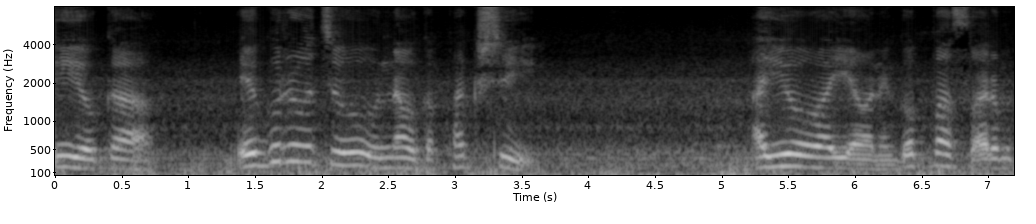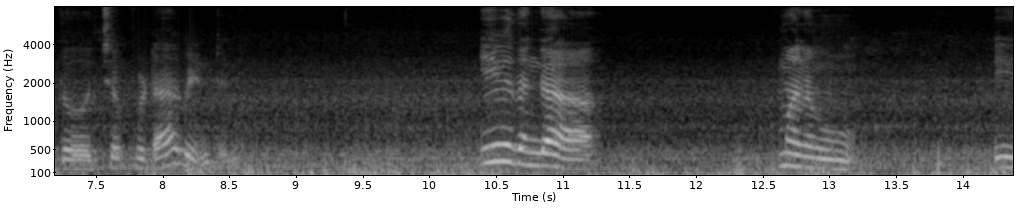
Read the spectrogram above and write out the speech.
ఈ యొక్క ఎగురుచు ఉన్న ఒక పక్షి అయ్యో అయ్యో అని గొప్ప స్వరముతో చెప్పుట వింటిని. ఈ విధంగా మనము ఈ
